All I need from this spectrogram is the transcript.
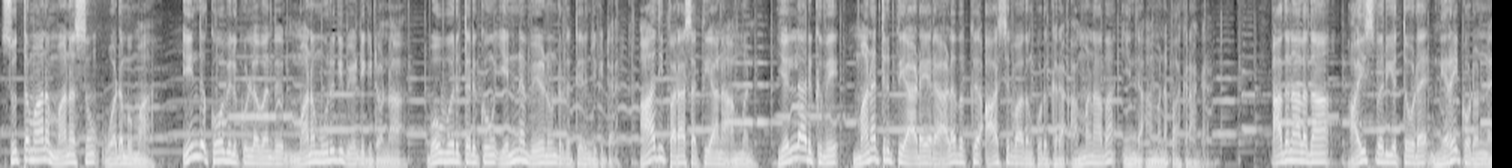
சுத்தமான மனசும் உடம்புமா? இந்த கோவிலுக்குள்ள வந்து மனமுருகி வேண்டிக்கிட்டோம்னா ஒவ்வொருத்தருக்கும் என்ன வேணும்ன்றத தெரிஞ்சுக்கிட்ட ஆதி பராசக்தியான அம்மன் எல்லாருக்குமே மன திருப்தி அடையிற அளவுக்கு ஆசிர்வாதம் கொடுக்கிற அம்மனா தான் இந்த அம்மனை பார்க்கறாங்க. அதனால தான் ஐஸ்வர்யத்தோட நிறை கொடுன்னு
